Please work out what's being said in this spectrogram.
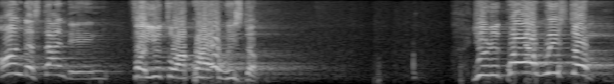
understanding for you to acquire wisdom. You require wisdom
